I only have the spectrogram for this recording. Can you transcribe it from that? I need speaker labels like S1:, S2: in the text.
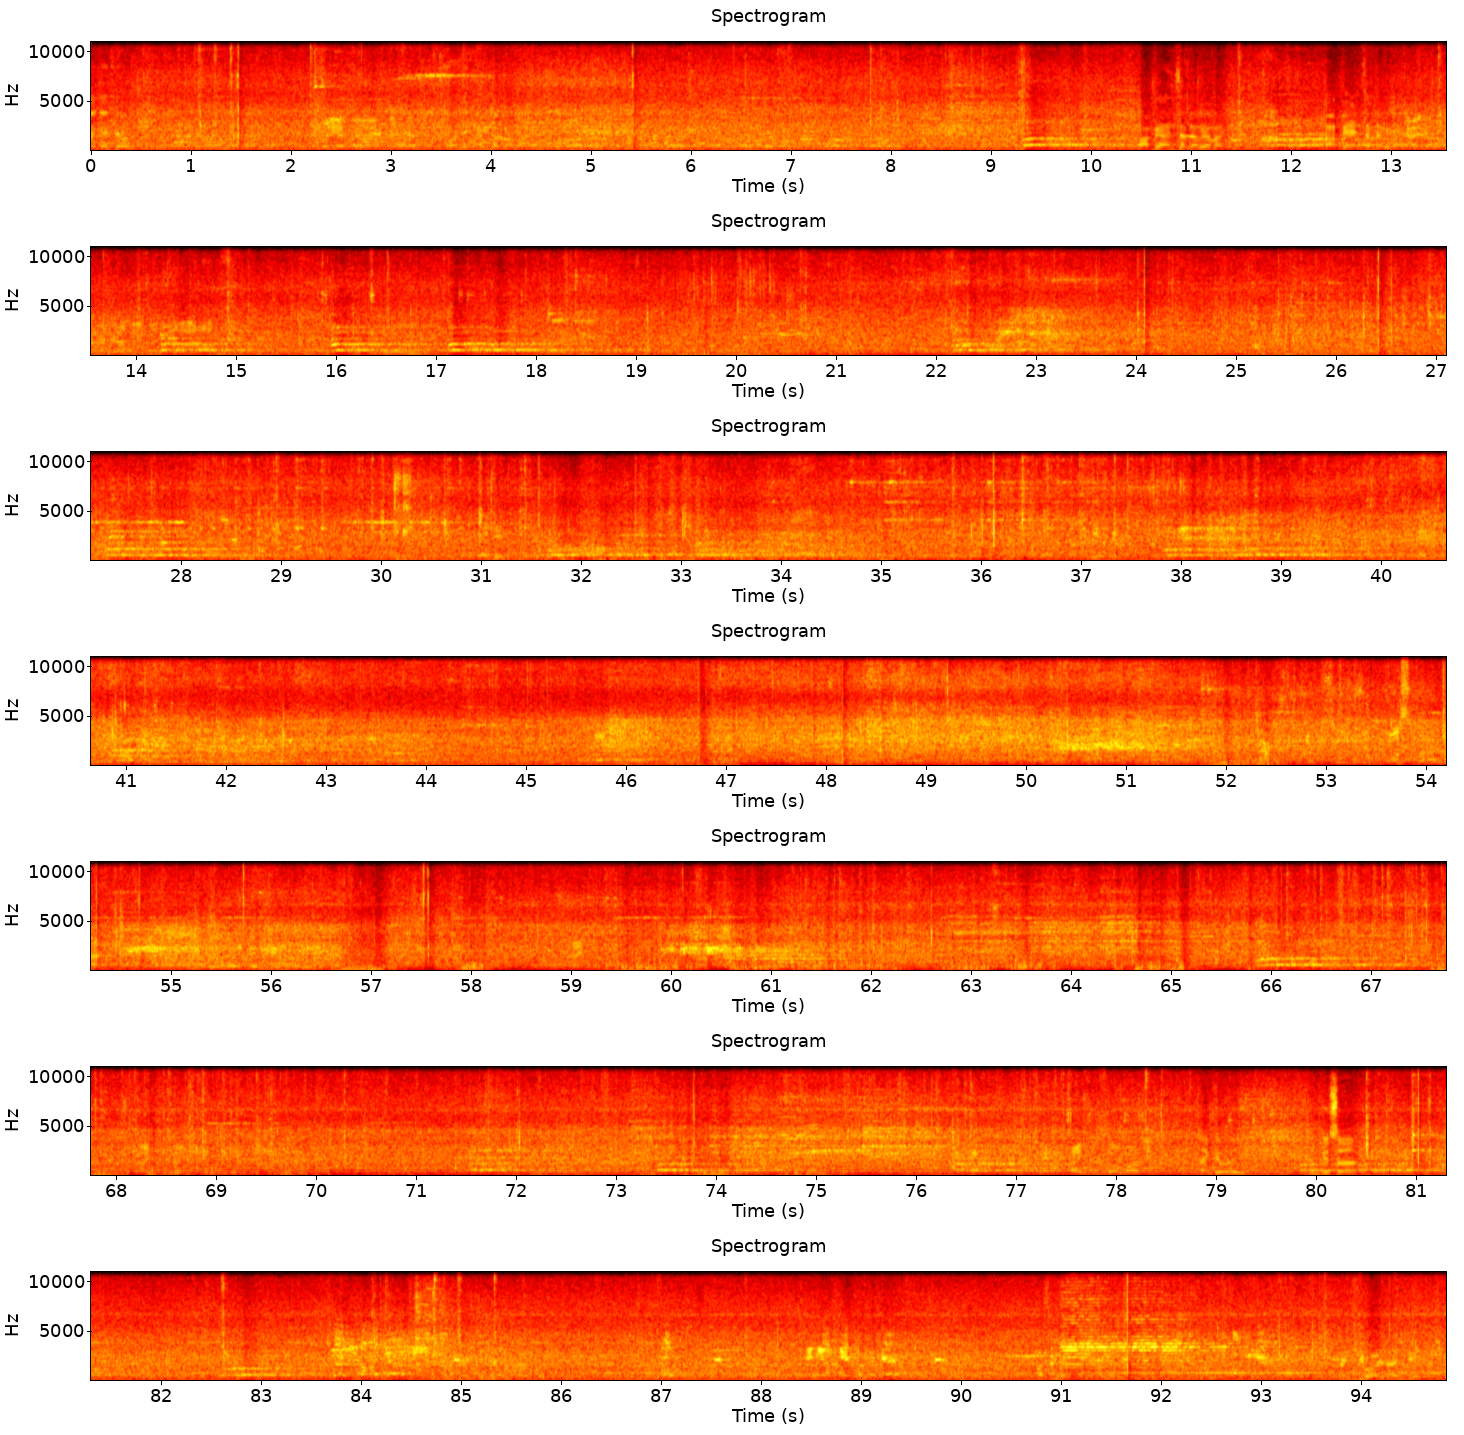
S1: भाई कैसे हो? बहुत एक नंबर भाई। काफ़ी आंसर लग रहा है भाई। काफ़ी आंसर लग रहा हो। Tá Vamos ver.
S2: Thank you so much.
S1: Thank you, Vahid. Thank you, sir. Thank you, thank you.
